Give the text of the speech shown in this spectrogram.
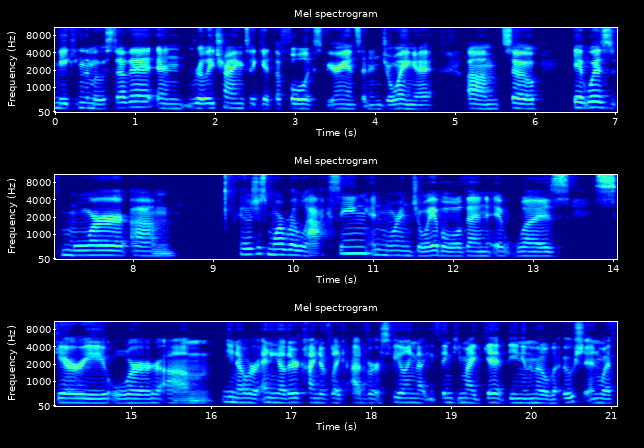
making the most of it and really trying to get the full experience and enjoying it. Um, so it was more um, it was just more relaxing and more enjoyable than it was scary or um, you know or any other kind of like adverse feeling that you think you might get being in the middle of the ocean with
